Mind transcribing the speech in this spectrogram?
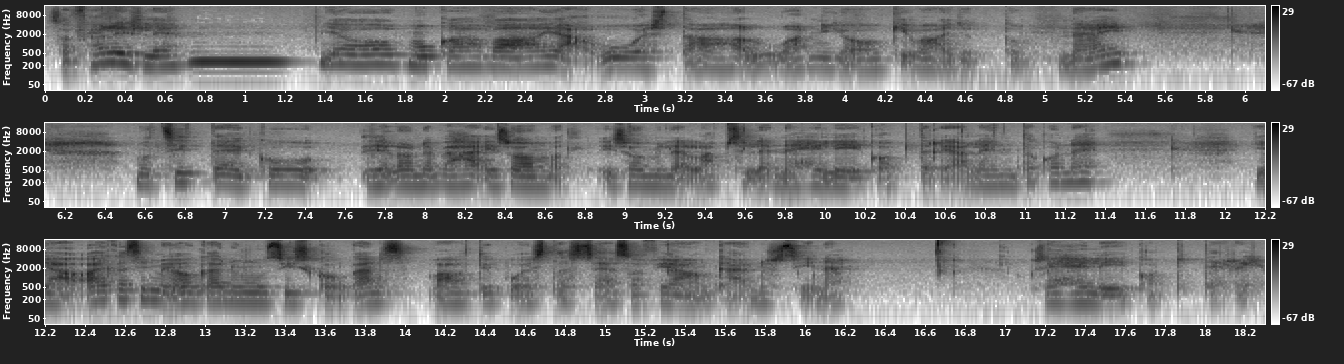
Sofia oli silleen, hmm, joo, mukavaa ja uudestaan haluan, joo, kiva juttu, näin. Mutta sitten kun siellä on ne vähän isommat, isommille lapsille ne helikopteri ja lentokone, Ja aikaisemmin on käynyt mun siskon kanssa vauhtipuistossa ja Sofia on käynyt siinä, onko se helikopteri.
